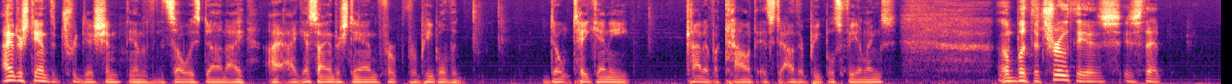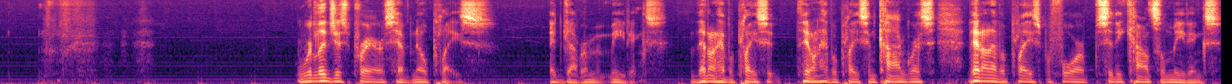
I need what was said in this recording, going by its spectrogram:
I understand the tradition you know, that's always done. I, I, I guess I understand for, for people that don't take any kind of account as to other people's feelings. Um, but the truth is, is that religious prayers have no place at government meetings. They don't have a place, at, they don't have a place in Congress. They don't have a place before city council meetings.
